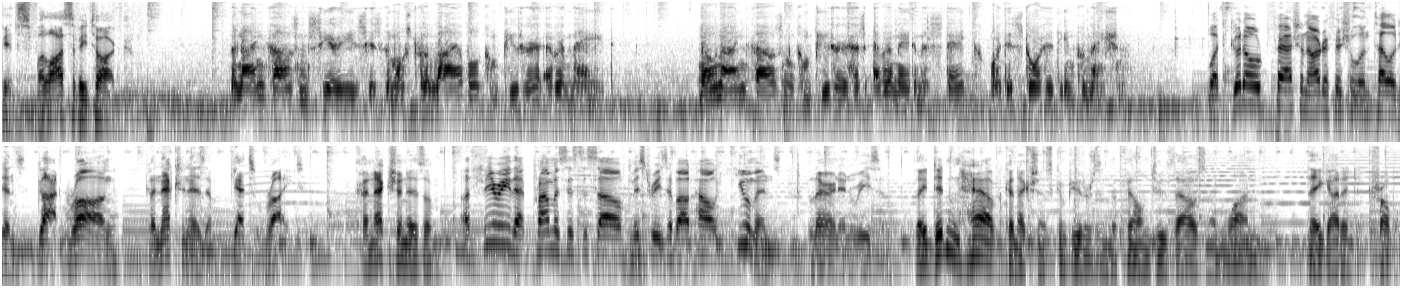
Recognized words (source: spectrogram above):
It's Philosophy Talk. The 9000 series is the most reliable computer ever made. No 9000 computer has ever made a mistake or distorted information. What good old fashioned artificial intelligence got wrong, connectionism gets right. Connectionism. A theory that promises to solve mysteries about how humans learn and reason. They didn't have connectionist computers in the film 2001. They got into trouble.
